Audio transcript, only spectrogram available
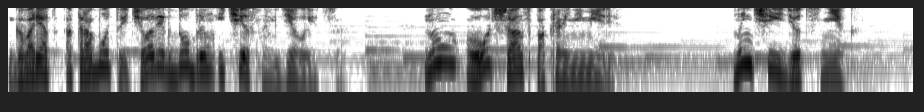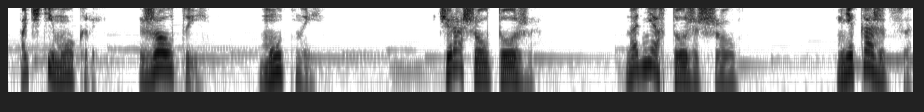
Говорят, от работы человек добрым и честным делается. Ну, вот шанс, по крайней мере. Нынче идет снег. Почти мокрый, желтый, мутный. Вчера шел тоже. На днях тоже шел. Мне кажется,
